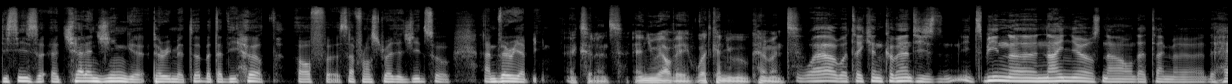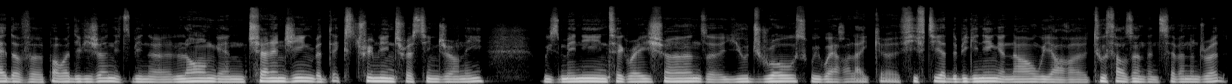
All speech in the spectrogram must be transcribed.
This is a challenging perimeter, but at the heart of Safran strategy, so I'm very happy. Excellent. And you, Hervé, what can you comment? Well, what I can comment is it's been uh, nine years now that I'm uh, the head of uh, Power Division. It's been a long and challenging but extremely interesting journey with many integrations, uh, huge growth. We were like uh, 50 at the beginning, and now we are uh, 2,700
